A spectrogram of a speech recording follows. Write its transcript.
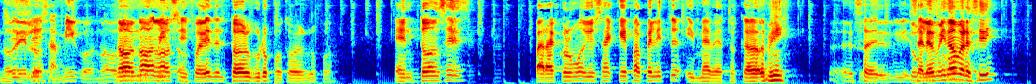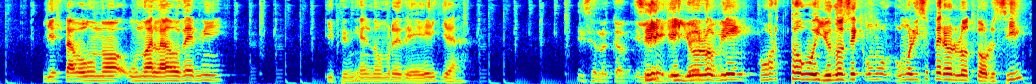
no Sí, de sí. los amigos, ¿no? No, no, no, sí, fue del todo el grupo, todo el grupo. Entonces, para colmo, yo saqué papelito y me había tocado a mí. O sea, Tú salió mi nombre, sí. Y estaba uno, uno al lado de mí y tenía el nombre de ella. Y se lo cam- Sí, y yo lo vi en corto, güey. Yo no sé cómo, cómo lo hice, pero lo torcí.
